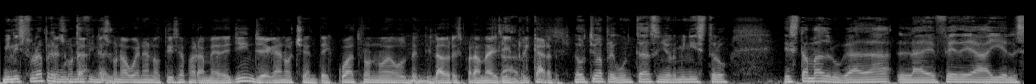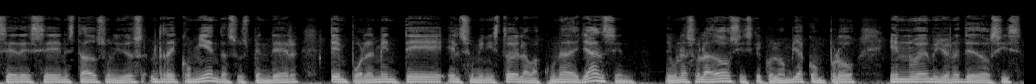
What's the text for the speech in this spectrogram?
Ministro, una pregunta es final. Es una buena noticia para Medellín. Llegan 84 nuevos ventiladores para Medellín. Claro. Ricardo. La última pregunta, señor ministro. Esta madrugada la FDA y el CDC en Estados Unidos recomienda suspender temporalmente el suministro de la vacuna de Janssen de una sola dosis que Colombia compró en 9 millones de dosis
